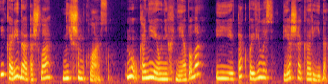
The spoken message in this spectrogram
и корида отошла низшему классу. Ну, коней у них не было, и так появилась пешая корида.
